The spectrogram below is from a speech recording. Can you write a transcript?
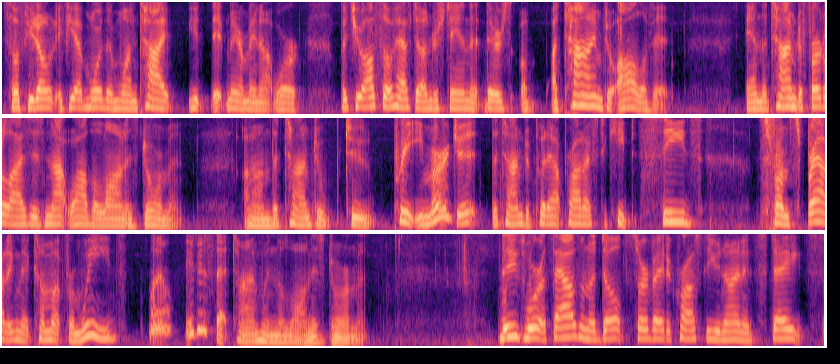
So if you don't, if you have more than one type, you, it may or may not work. But you also have to understand that there's a, a time to all of it, and the time to fertilize is not while the lawn is dormant. Um, the time to to pre-emerge it, the time to put out products to keep seeds from sprouting that come up from weeds. Well, it is that time when the lawn is dormant. These were a thousand adults surveyed across the United States.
